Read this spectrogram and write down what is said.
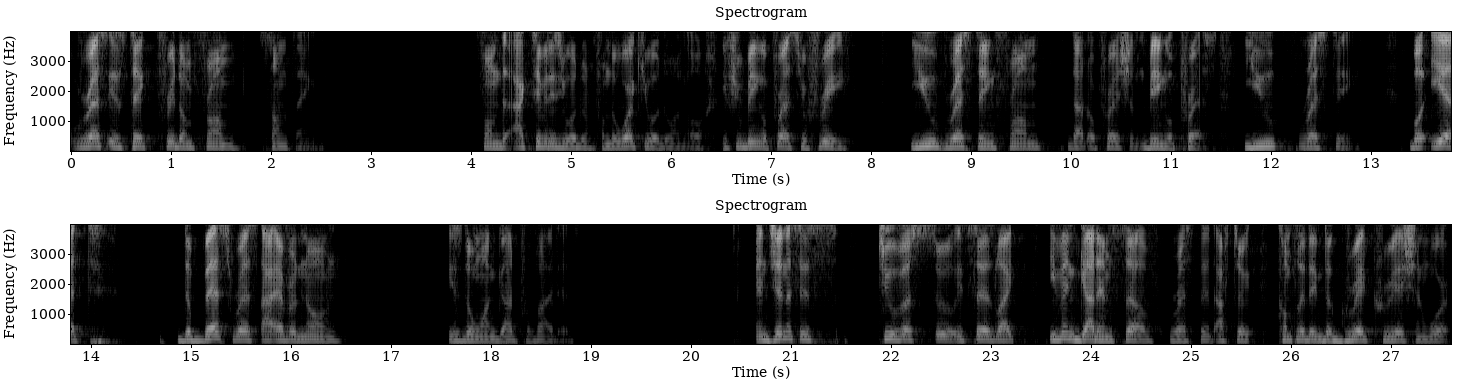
rest is take freedom from something from the activities you are doing, from the work you are doing, or if you're being oppressed, you're free. You resting from that oppression, being oppressed, you resting. But yet, the best rest I ever known is the one God provided. In Genesis 2, verse 2, it says, like, even God Himself rested after completing the great creation work.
